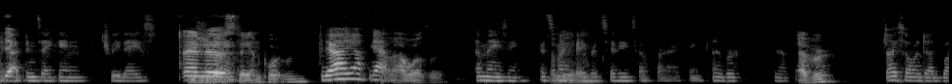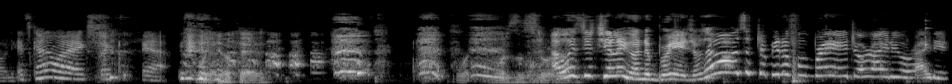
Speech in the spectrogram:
Yeah. had been taking three days. Did and you uh, stay in Portland? yeah, yeah, Yeah, How, how was it? amazing. It's my favorite city so far. I think ever. Yeah. Ever? I saw a dead body. it's kind of what I expected. Yeah. Wait, okay. What what is the story? I was just chilling on the bridge. I was like, oh, it's such a beautiful bridge. Alrighty, alrighty.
